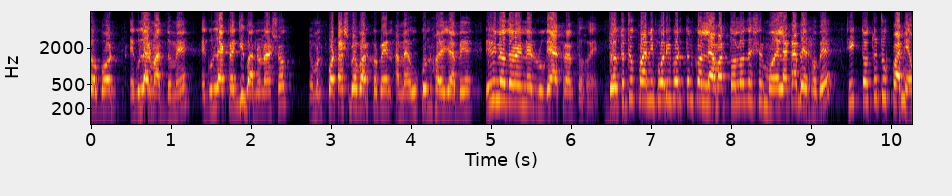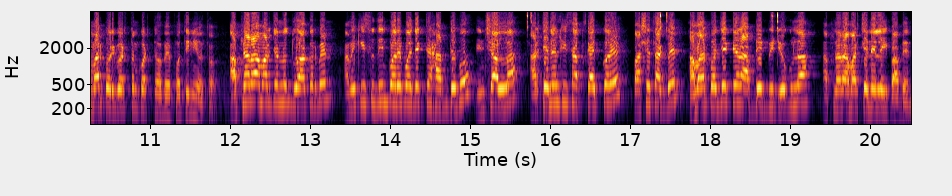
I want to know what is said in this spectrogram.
লবণ, এগুলার মাধ্যমে। এগুলো একটা জীবাণুনাশক যেমন পটাশ ব্যবহার করবেন আনা উকুন হয়ে যাবে, বিভিন্ন ধরনের রোগে আক্রান্ত হয়। যতটুকু পানি পরিবর্তন করলে আমার তলদেশের ময়লাটা বের হবে, ঠিক ততটুকু পানি আমার পরিবর্তন করতে হবে প্রতিনিয়ত। আপনারা আমার জন্য দোয়া করবেন, আমি কিছুদিন পরে প্রজেক্টে হাত দেবো ইনশাল্লাহ আর চ্যানেলটি সাবস্ক্রাইব করে পাশে থাকবেন। আমার প্রজেক্টের আপডেট ভিডিওগুলো আপনারা আমার চ্যানেলেই পাবেন।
